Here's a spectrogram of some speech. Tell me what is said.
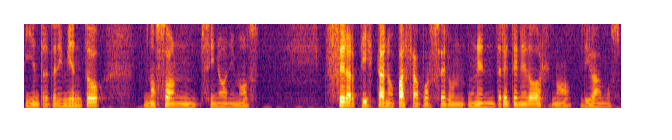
y entretenimiento no son sinónimos. Ser artista no pasa por ser un, entretenedor, ¿no? Digamos.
